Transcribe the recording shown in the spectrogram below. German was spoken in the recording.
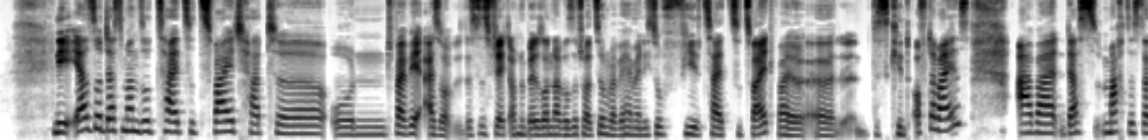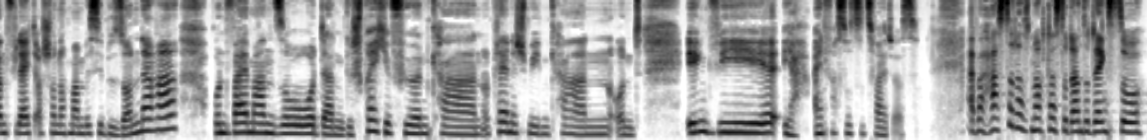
Nee, eher so, dass man so Zeit zu zweit hatte und weil wir, also das ist vielleicht auch eine besondere Situation, weil wir haben ja nicht so viel Zeit zu zweit, weil äh, das Kind oft dabei ist. Aber das macht es dann vielleicht auch schon noch mal ein bisschen besonderer und weil man so dann Gespräche führen kann und Pläne schmieden kann und irgendwie ja einfach so zu zweit ist. Aber hast du das noch, dass du dann so denkst so,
